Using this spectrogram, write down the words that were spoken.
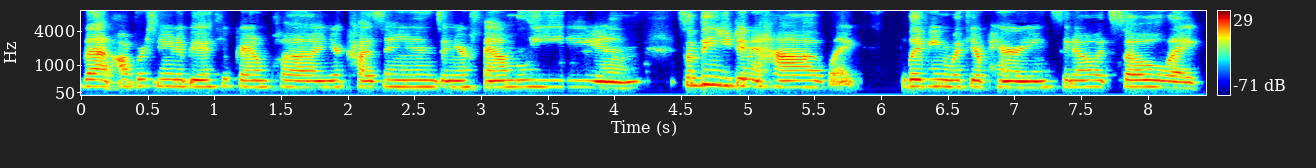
that opportunity to be with your grandpa and your cousins and your family and something you didn't have like living with your parents you know it's so like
